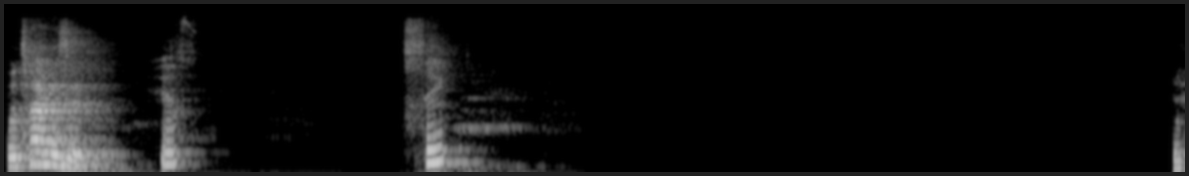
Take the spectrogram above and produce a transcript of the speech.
What time is it? it's six. What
